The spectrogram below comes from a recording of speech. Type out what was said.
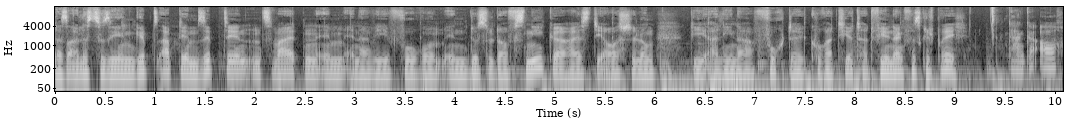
Das alles zu sehen gibt's ab dem 17.02. im NRW-Forum in Düsseldorf. Sneaker heißt die Ausstellung, die Alina Fuchte kuratiert hat. Vielen Dank fürs Gespräch. Danke auch.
